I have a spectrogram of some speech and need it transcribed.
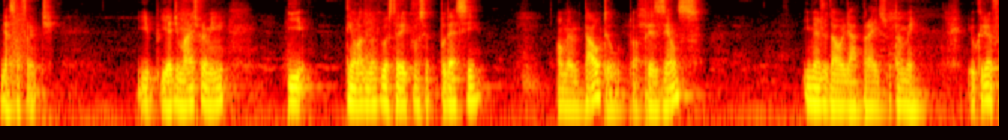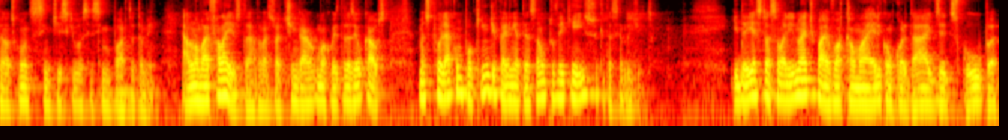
dessa frente. E, e é demais para mim. E tem um lado meu que gostaria que você pudesse aumentar o teu tua presença e me ajudar a olhar para isso também eu queria, no final dos contos, sentisse que você se importa também. Ela não vai falar isso, tá? Ela vai só te xingar alguma coisa e trazer o caos. Mas se tu olhar com um pouquinho de carinho e atenção, tu vê que é isso que está sendo dito. E daí a situação ali não é tipo, ah, eu vou acalmar ela e concordar e dizer desculpa,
